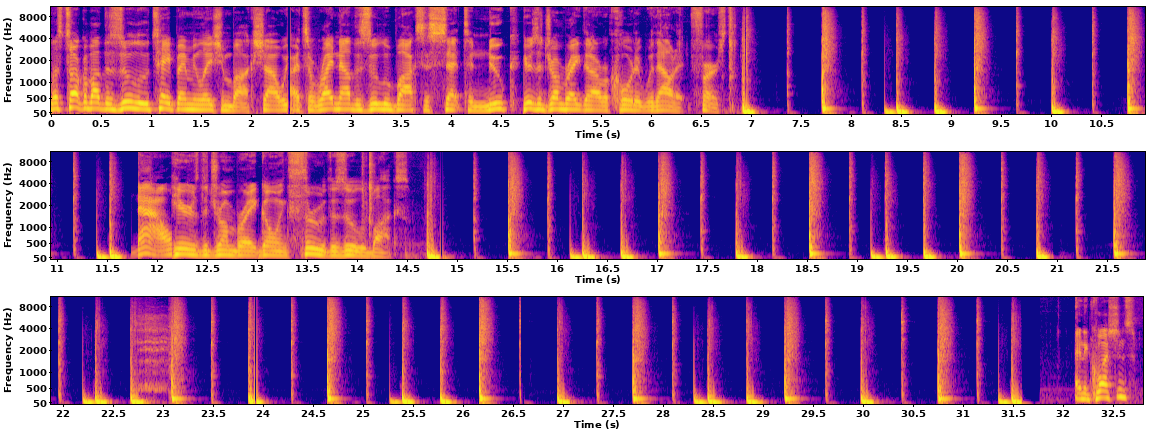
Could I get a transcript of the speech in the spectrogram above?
Let's talk about the Zulu tape emulation box, shall we? Alright, so right now the Zulu box is set to nuke. Here's a drum break that I recorded without it first. Now, here's the drum break going through the Zulu box. Any questions?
